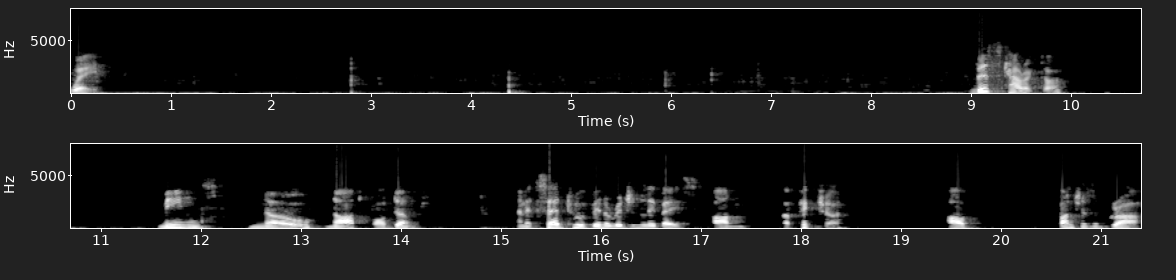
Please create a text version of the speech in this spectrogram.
Wei. This character means no, not, or don't. And it's said to have been originally based on a picture of bunches of grass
